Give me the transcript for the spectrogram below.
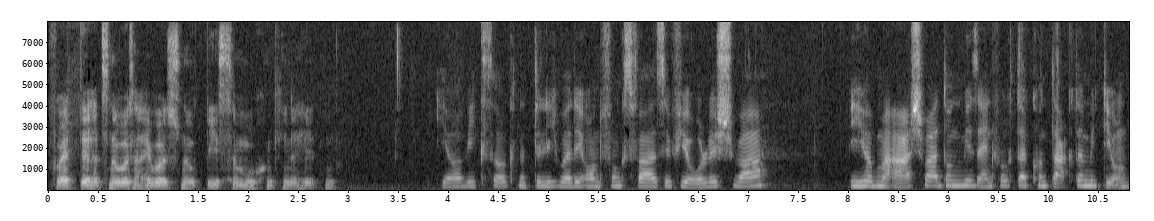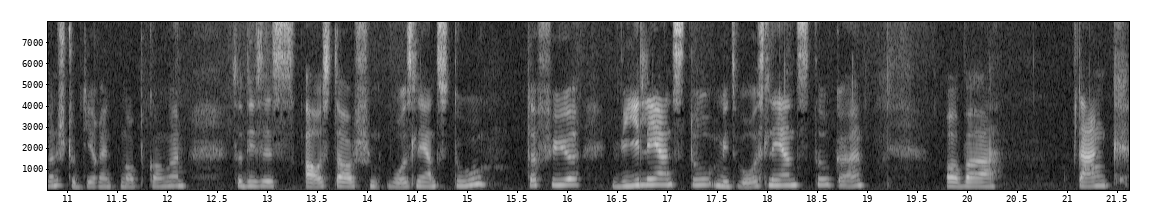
Fällt dir jetzt noch was ein, was sie noch besser machen können hätten? Ja, wie gesagt, natürlich war die Anfangsphase für alle schwer. Ich habe mir auch schwer und mir ist einfach der Kontakt mit den anderen Studierenden abgegangen so dieses Austauschen, was lernst du dafür, wie lernst du, mit was lernst du, gell? Aber dank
